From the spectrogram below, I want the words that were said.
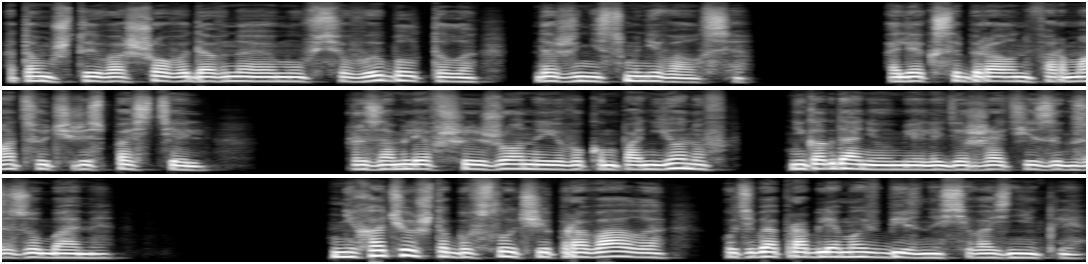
О том, что Ивашова давно ему все выболтала, даже не сомневался. Олег собирал информацию через постель. Разомлевшие жены его компаньонов никогда не умели держать язык за зубами. «Не хочу, чтобы в случае провала у тебя проблемы в бизнесе возникли.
